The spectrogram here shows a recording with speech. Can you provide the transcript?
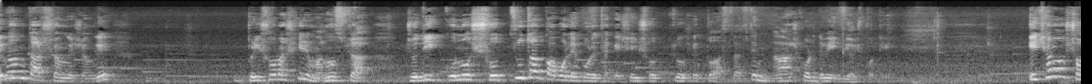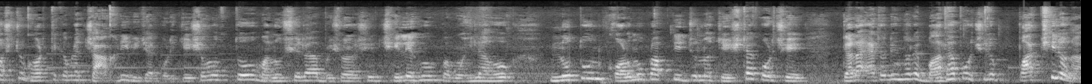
এবং তার সঙ্গে সঙ্গে বৃষরাশির মানুষরা যদি কোনো শত্রুতা কবলে পড়ে থাকে, সেই শত্রু কিন্তু আস্তে আস্তে নাশ করে দেবে এই বৃহস্পতি। এছাড়াও ষষ্ঠ ঘর থেকে আমরা চাকরি বিচার করি। যে সমস্ত মানুষেরা বৃষরাশির ছেলে হোক বা মহিলা হোক নতুন কর্মপ্রাপ্তির জন্য চেষ্টা করছে, যারা এতদিন ধরে বাধা পড়ছিল, পাচ্ছিল না,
